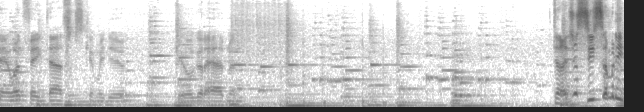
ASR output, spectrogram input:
Okay, what fake tasks can we do? Here, we'll go to admin. Did I just see somebody?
